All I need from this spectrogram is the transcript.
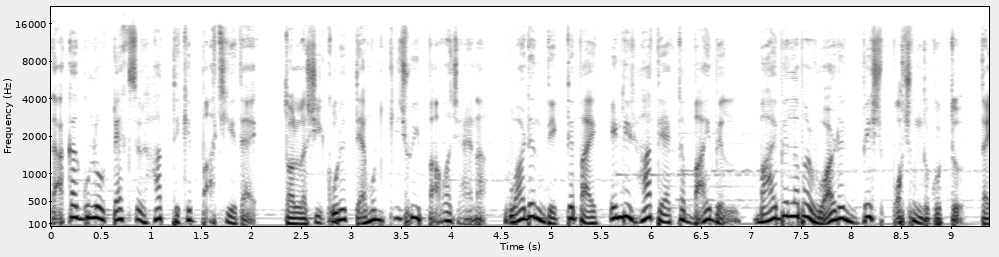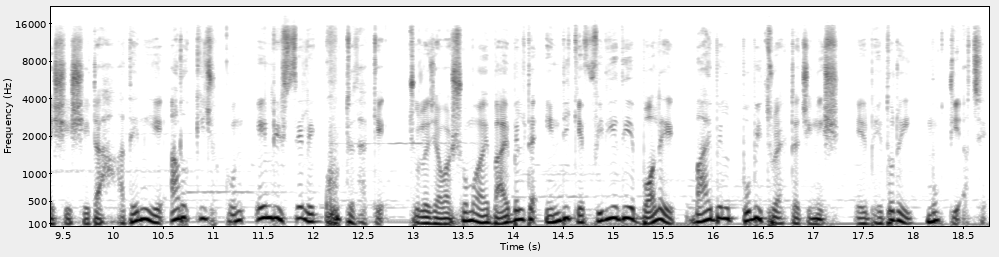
টাকাগুলো ট্যাক্সের হাত থেকে বাঁচিয়ে দেয়। তল্লাশি করে তেমন কিছুই পাওয়া যায় না। ওয়ার্ডেন দেখতে পায় এন্ডির হাতে একটা বাইবেল। বাইবেল আবার ওয়ার্ডেন বেশ পছন্দ করত, তাই সে সেটা হাতে নিয়ে আরও কিছুক্ষণ এন্ডির সেলে ঘুরতে থাকে। চলে যাওয়ার সময় বাইবেলটা এন্ডিকে ফিরিয়ে দিয়ে বলে, বাইবেল পবিত্র একটা জিনিস, এর ভেতরেই মুক্তি আছে।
